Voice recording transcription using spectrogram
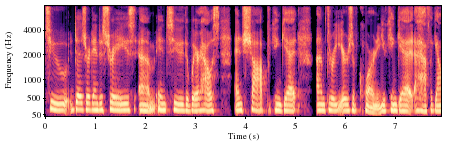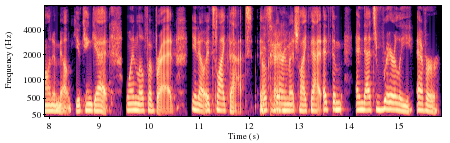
to Deseret Industries um, into the warehouse and shop. You can get um, three ears of corn. You can get a half a gallon of milk. You can get one loaf of bread. You know, it's like that. It's Okay. very much like that. At the and that's rarely ever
